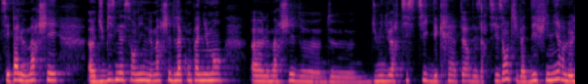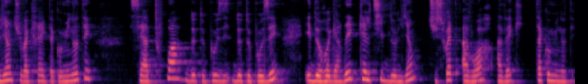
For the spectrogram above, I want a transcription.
C'est pas le marché euh, du business en ligne, le marché de l'accompagnement, le marché du milieu artistique, des créateurs, des artisans qui va définir le lien que tu vas créer avec ta communauté. C'est à toi de te, poser, de te poser et de regarder quel type de lien tu souhaites avoir avec ta communauté.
